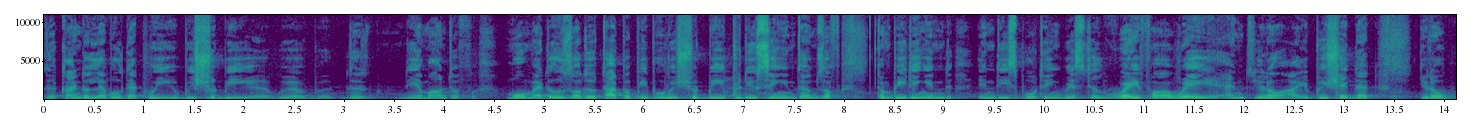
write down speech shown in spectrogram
the kind of level that we, we should be, uh, we are, the, the amount of more medals or the type of people we should be producing in terms of competing in, in the sporting, we're still very far away. And, you know, I appreciate that, you know,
